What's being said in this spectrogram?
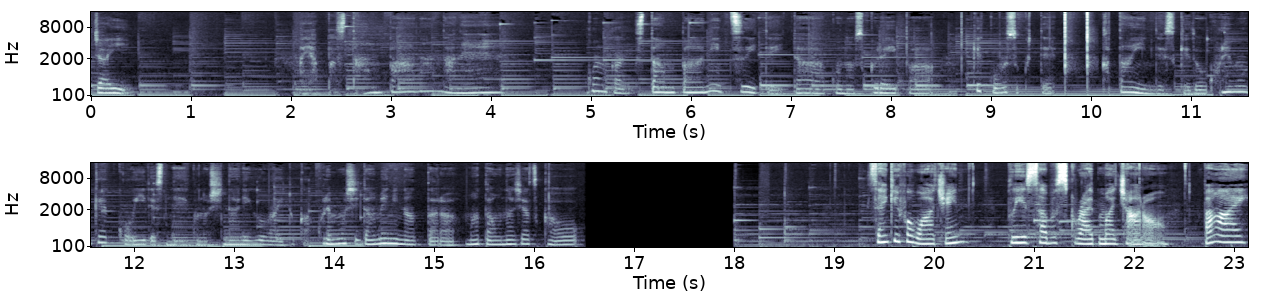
のじゃあいいあやっぱスタンパーなんだね今回スタンパーについていたこのスクレーパー結構薄くて硬いんですけどこれも結構いいですねこのしなり具合とかこれもしダメになったらまた同じやつ買おう Thank you for watching. Please subscribe my channel. Bye.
